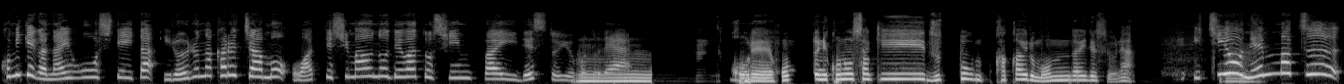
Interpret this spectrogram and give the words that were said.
コミケが内包していたいろいろなカルチャーも終わってしまうのではと心配ですということで。うんこれ、本当にこの先ずっと抱える問題ですよね。一応年末、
